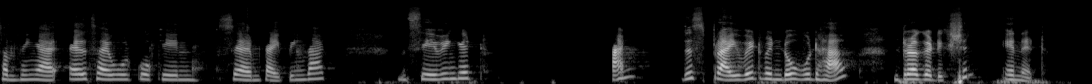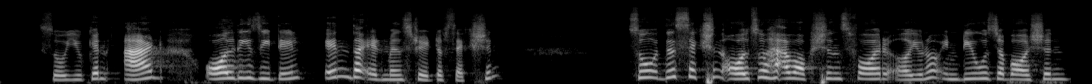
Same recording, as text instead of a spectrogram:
something else i would cocaine say i'm typing that and saving it and this private window would have drug addiction in it. So you can add all these detail in the administrative section. So this section also have options for uh, you know induced abortion.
